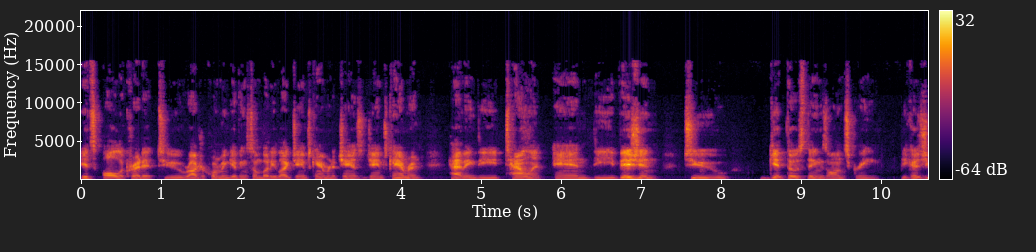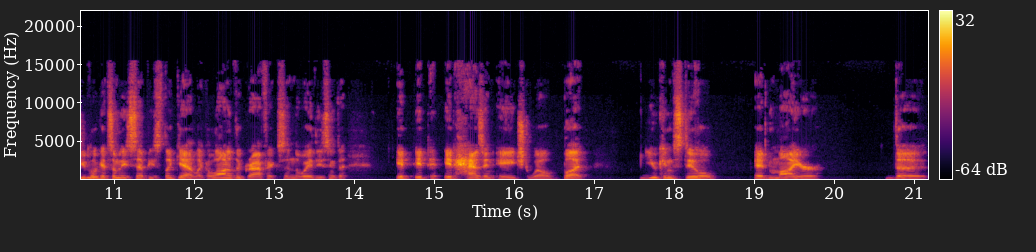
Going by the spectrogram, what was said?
it's all a credit to Roger Corman giving somebody like James Cameron a chance and James Cameron having the talent and the vision to get those things on screen. Because you look at some of these set pieces like yeah like a lot of the graphics and the way these things it it it hasn't aged well but you can still admire the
